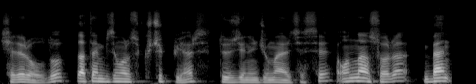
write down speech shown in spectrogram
şeyler oldu. Zaten bizim orası küçük bir yer. Düzce'nin Cuma ilçesi. Ondan sonra ben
